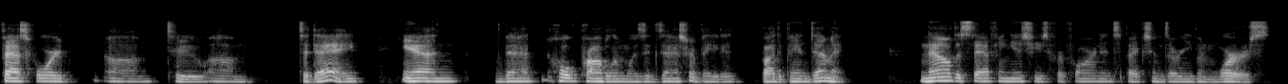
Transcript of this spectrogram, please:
Fast forward um, to um, today, and that whole problem was exacerbated by the pandemic. Now the staffing issues for foreign inspections are even worse.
